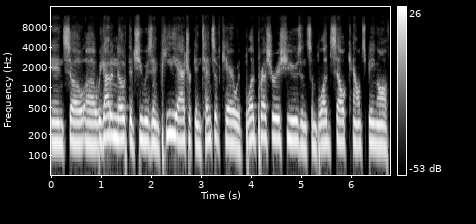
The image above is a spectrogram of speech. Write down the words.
And so uh, we got a note that she was in pediatric intensive care with blood pressure issues and some blood cell counts being off.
